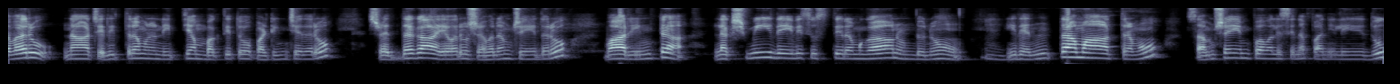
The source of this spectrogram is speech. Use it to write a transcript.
ఎవరు నా చరిత్రమును నిత్యం భక్తితో పఠించెదరో శ్రద్ధగా ఎవరు శ్రవణం చేయదరో వారింట లక్ష్మీదేవి సుస్థిరముగా నుండును. ఇదెంత మాత్రము సంశయింపవలసిన పని లేదు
